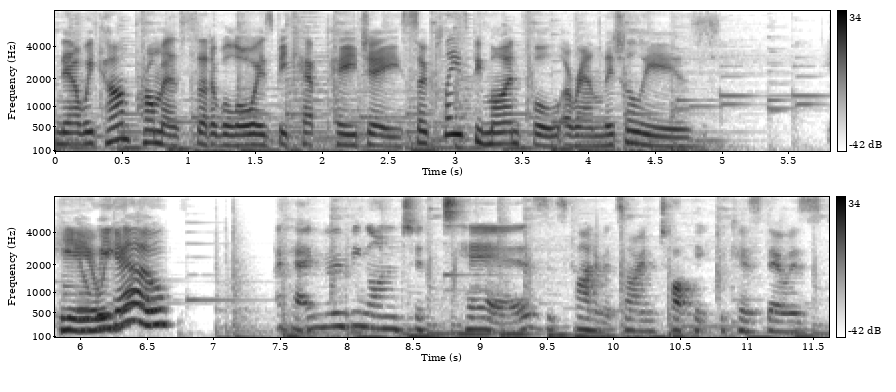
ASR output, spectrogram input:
Now, we can't promise that it will always be kept PG, so please be mindful around little ears. Here we go. Okay, moving on to tears. It's kind of its own topic because there was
